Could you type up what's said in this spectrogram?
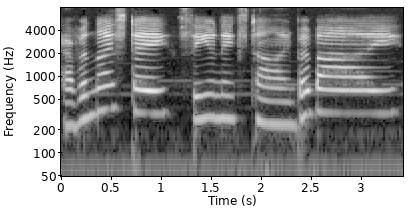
have a nice day. See you next time. Bye bye.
